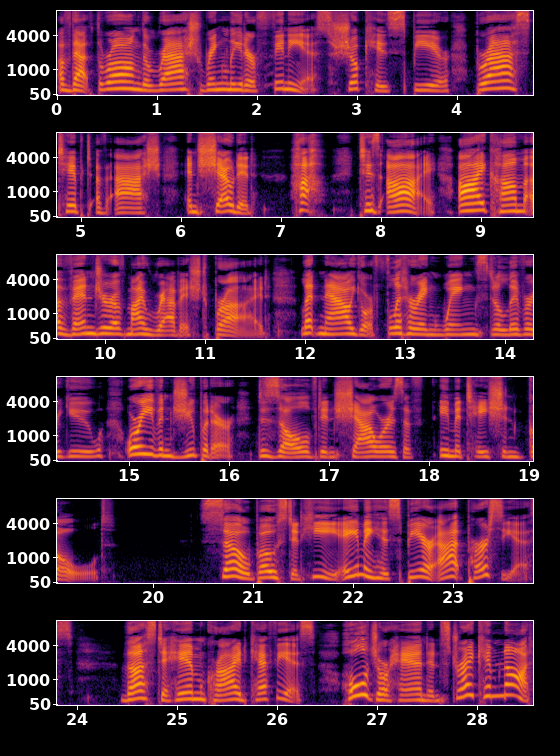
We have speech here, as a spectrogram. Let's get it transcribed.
of that throng, the rash ringleader Phineus shook his spear, brass tipped of ash, and shouted, Ha! 'Tis I, I come avenger of my ravished bride. Let now your flittering wings deliver you, or even Jupiter, dissolved in showers of imitation gold. So boasted he, aiming his spear at Perseus. Thus to him cried Cepheus, Hold your hand and strike him not.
